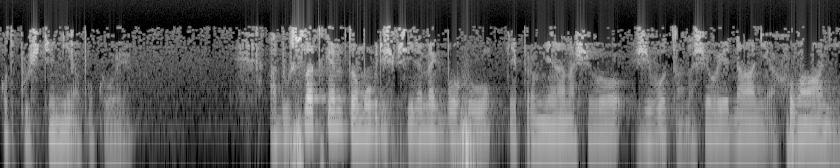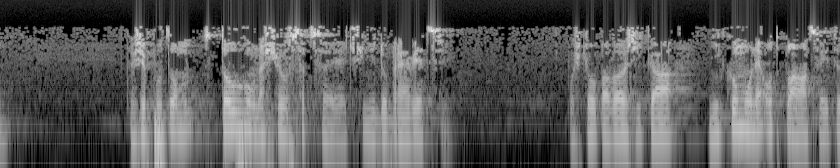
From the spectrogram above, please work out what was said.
odpuštění a pokoj. A důsledkem tomu, když přijdeme k Bohu, je proměna našeho života, našeho jednání a chování. Takže potom s touhou našeho srdce je činit dobré věci. Poštol Pavel říká, nikomu neodplácejte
